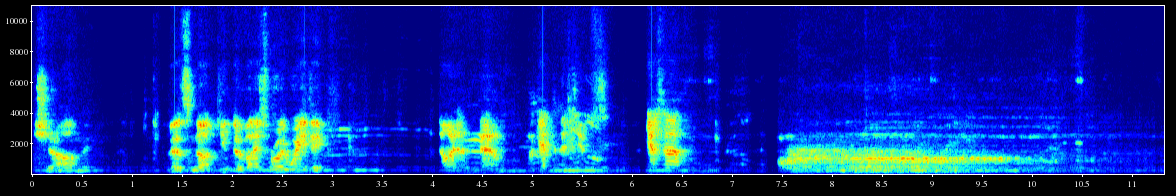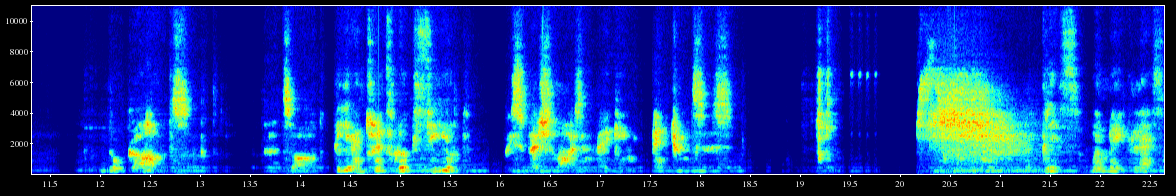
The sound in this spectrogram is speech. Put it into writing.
Charming. Let's not keep the Viceroy waiting. No, no, no. We'll get to the ships. Yes, sir? No guards. That's odd. The entrance looks sealed. We specialize in making entrances. This will make less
